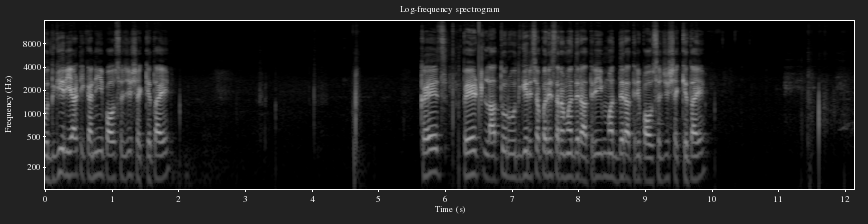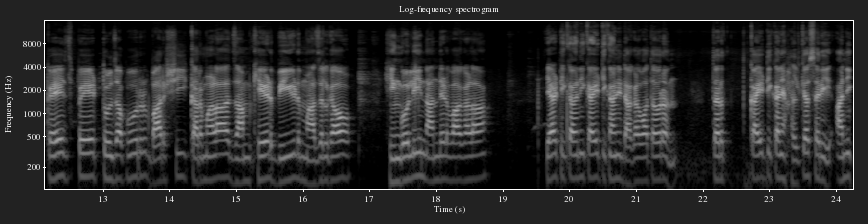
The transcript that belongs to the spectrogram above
उदगीर या ठिकाणी पावसाची शक्यता आहे. कैज पेठ लातूर उदगीरच्या परिसरामध्ये रात्री मध्यरात्री पावसाची शक्यता आहे. कैज पेठ तुळजापूर बार्शी करमाळा जामखेड बीड माजलगाव हिंगोली नांदेड वाघाळा या ठिकाणी काही ठिकाणी ढगाळ वातावरण. तर काही ठिकाणी हलक्या सरी आणि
